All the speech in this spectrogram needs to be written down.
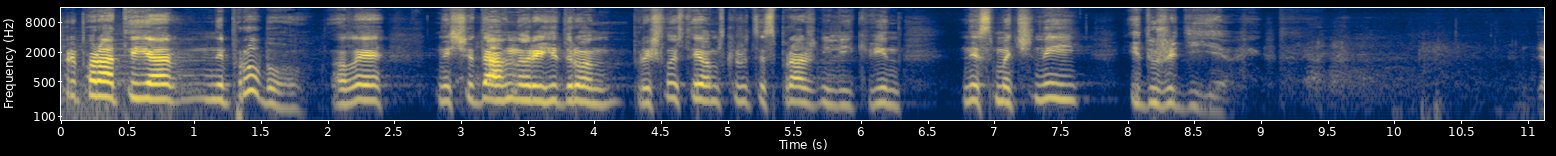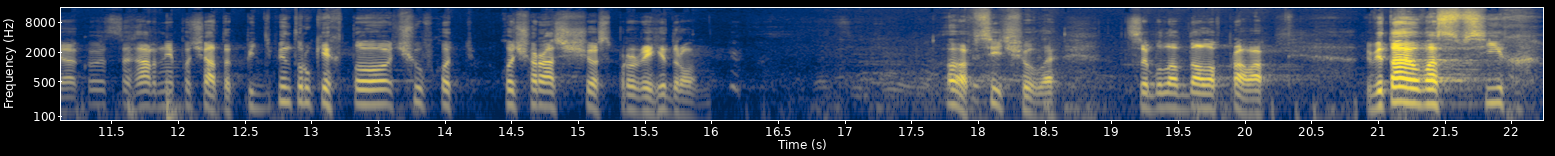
Препарати я не пробував, але нещодавно регідрон прийшлось, то я вам скажу, це справжній лік. Він несмачний і дуже дієвий. Дякую, це гарний початок. Підніміть руки, хто чув хоч, хоч раз щось про регідрон. О, всі чули. Це була вдала вправа. Вітаю вас всіх,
